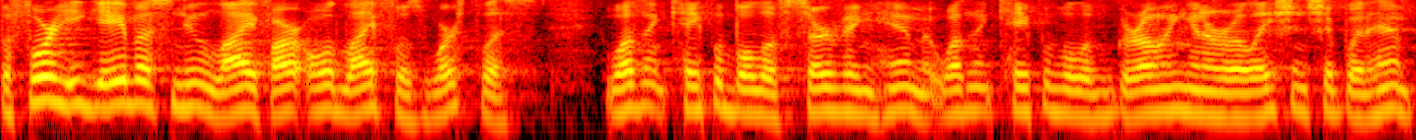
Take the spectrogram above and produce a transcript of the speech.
Before he gave us new life, our old life was worthless. It wasn't capable of serving him, it wasn't capable of growing in a relationship with him.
